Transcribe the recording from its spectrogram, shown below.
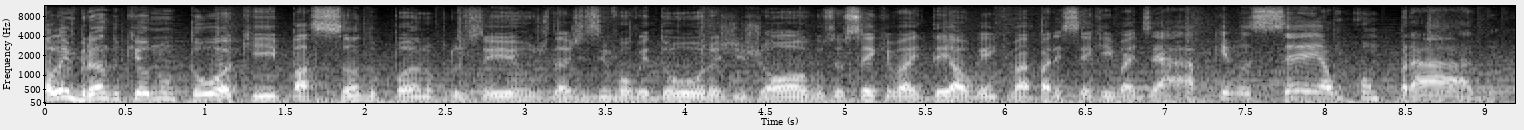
só lembrando que eu não tô aqui passando pano para os erros das desenvolvedoras de jogos. Eu sei que vai ter alguém que vai aparecer aqui e vai dizer: "Ah, porque você é um comprado".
